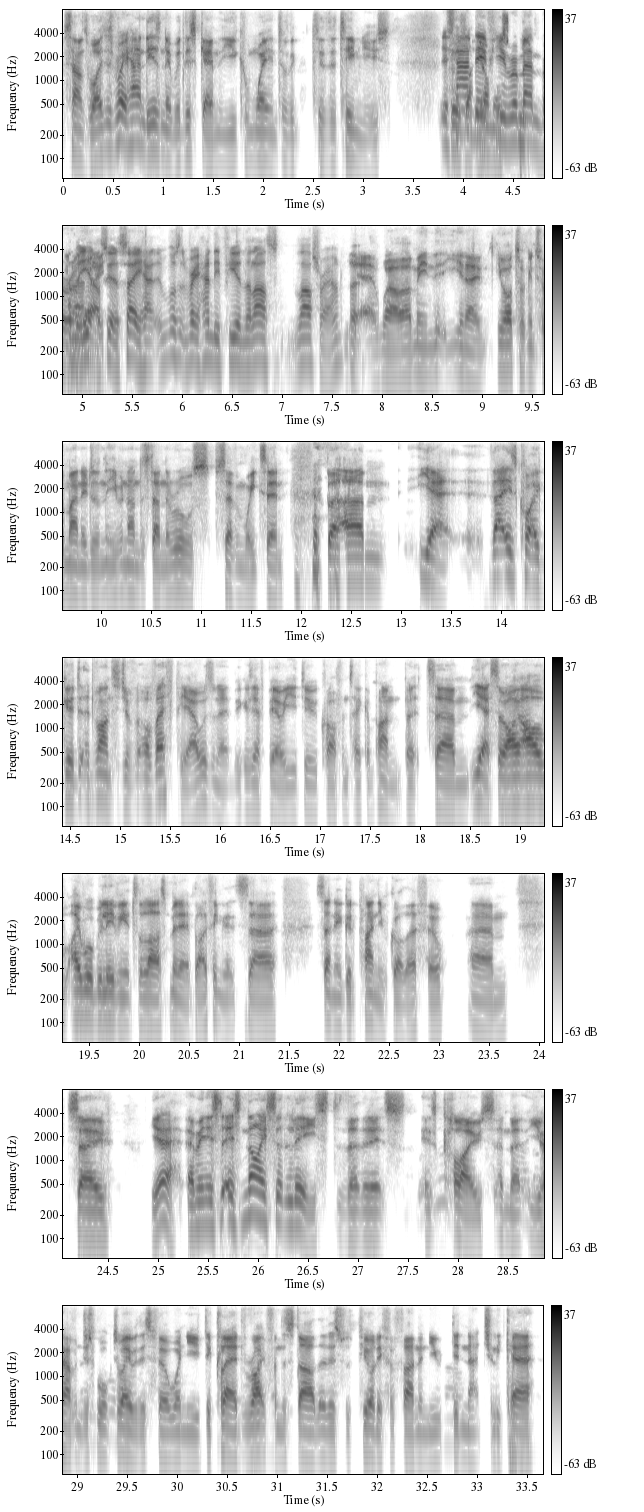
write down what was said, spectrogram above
Sounds wise. It's very handy, isn't it, with this game that you can wait until the to the team news. It's Feels like handy they if you remember. I mean, yeah, I was going to say it wasn't very handy for you in the last last round, but yeah, well, I mean, you know, you are talking to a man who doesn't even understand the rules seven weeks in. But um, yeah, that is quite a good advantage of, of FPL, isn't it? Because FPL you do quite often take a punt. But um, yeah, so I, I'll I will be leaving it to the last minute. But I think it's uh, certainly a good plan you've got there, Phil. Um, so yeah, I mean, it's it's nice at least that, it's it's close and that you haven't just walked away with this, Phil, when you declared right from the start that this was purely for fun and you didn't actually care.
